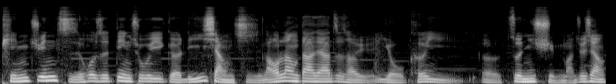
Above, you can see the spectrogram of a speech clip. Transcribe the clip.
平均值，或是定出一个理想值，然后让大家至少有可以呃遵循嘛，就像。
